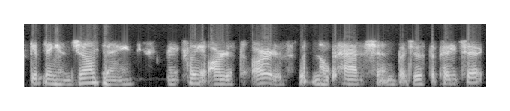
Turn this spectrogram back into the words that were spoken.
skipping and jumping between artist to artist with no passion but just a paycheck,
